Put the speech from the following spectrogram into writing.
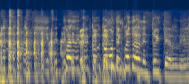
cómo, te encuentran en Twitter, Diego?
